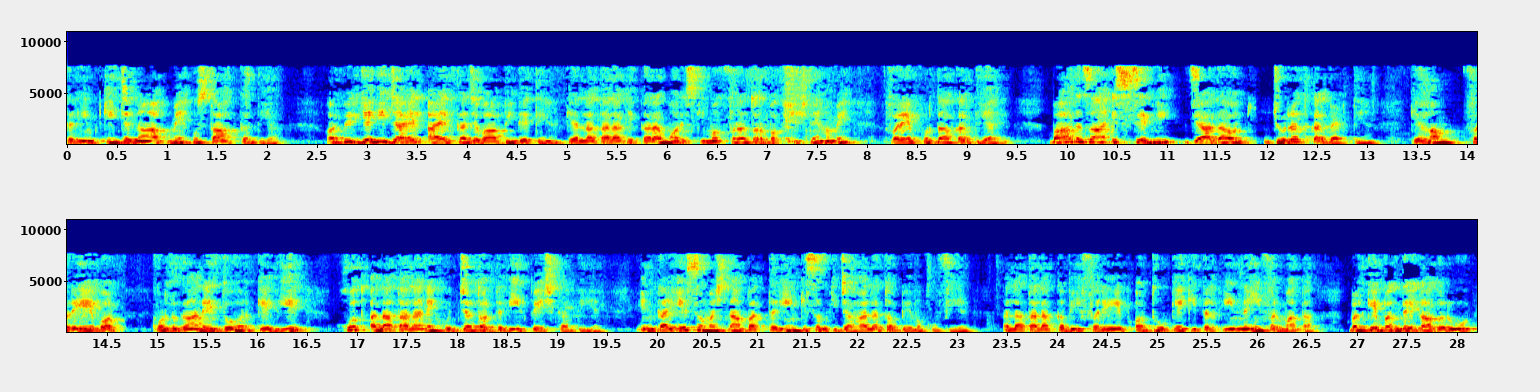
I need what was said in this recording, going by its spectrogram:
کریم کی جناب میں گستاخ کر دیا؟ اور پھر یہی جاہل آیت کا جواب بھی دیتے ہیں کہ اللہ تعالیٰ کے کرم اور اس کی مغفرت اور بخشش نے ہمیں فریب خوردہ کر دیا ہے۔ بعد ازاں اس سے بھی زیادہ جرت کر بیٹھتے ہیں۔ کہ ہم فریب اور خوردگان دوہر کے لیے خود اللہ تعالیٰ نے حجت اور دلیل پیش کر دی ہے۔ ان کا یہ سمجھنا بدترین قسم کی جہالت اور بے وقوفی ہے۔ اللہ تعالیٰ کبھی فریب اور دھوکے کی تلقین نہیں فرماتا، بلکہ بندے کا غرور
